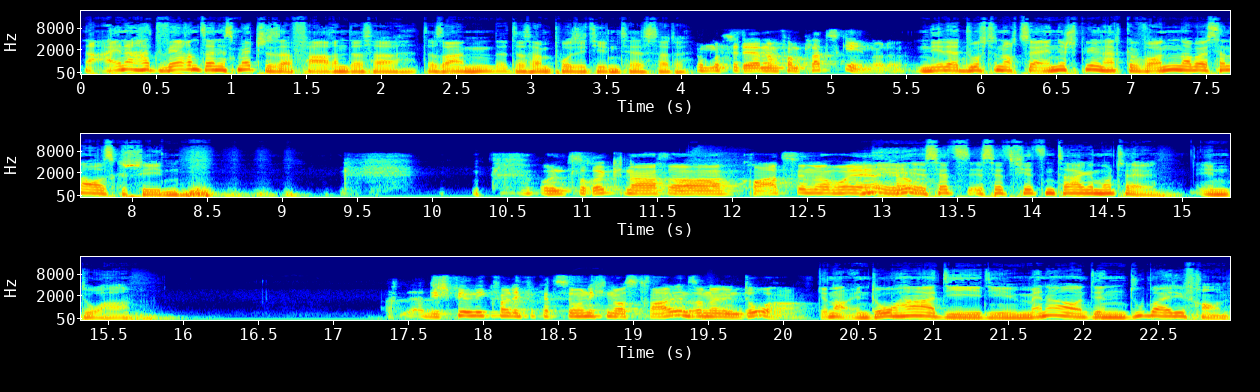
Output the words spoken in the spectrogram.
Na, einer hat während seines Matches erfahren, dass er, dass er, einen, dass er einen positiven Test hatte. Und musste der dann vom Platz gehen, oder? Nee, der durfte noch zu Ende spielen, hat gewonnen, aber ist dann ausgeschieden. Und zurück nach äh, Kroatien oder wo er Nee, ist jetzt, ist jetzt 14 Tage im Hotel in Doha. Die spielen die Qualifikation nicht in Australien, sondern in Doha. Genau, in Doha die, die Männer und in Dubai die Frauen.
